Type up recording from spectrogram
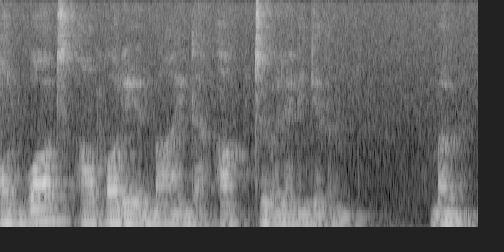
on what our body and mind are up to at any given moment.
